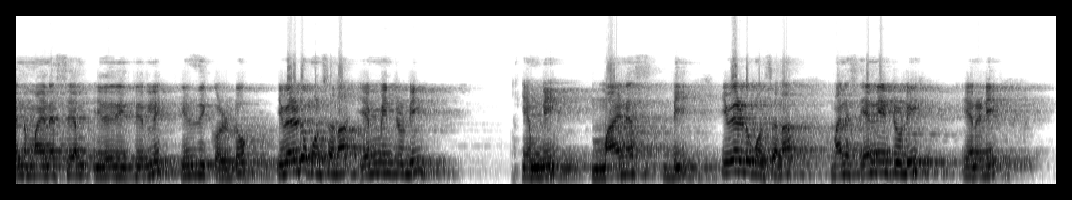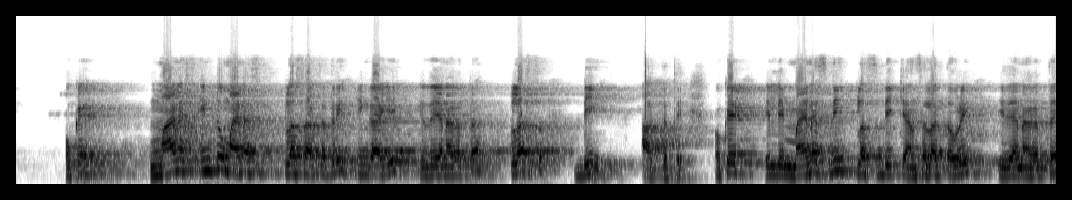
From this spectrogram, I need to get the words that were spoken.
ಎನ್ ಮೈನಸ್ ಎಂ ಇದೇ ರೀತಿ ಇರಲಿ ಇಸ್ ಈಕ್ವಲ್ ಟು ಇವೆರಡು ಗುಣಸನ M into D M D minus D ಇವೆರಡು ಗುಣಸನ minus N into D N D okay minus into minus plus ಆಗ್ತೈತ್ರಿ, ಹಿಂಗಾಗಿ ಇದು ಏನಾಗುತ್ತೆ? ಪ್ಲಸ್ ಡಿ ಆಗ್ತೈತಿ. ಓಕೆ ಇಲ್ಲಿ minus D plus D cancel ಆಗ್ತಾವ್ರಿ, ಇದೇನಾಗುತ್ತೆ?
